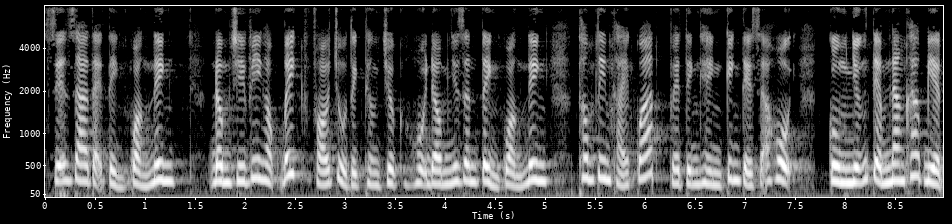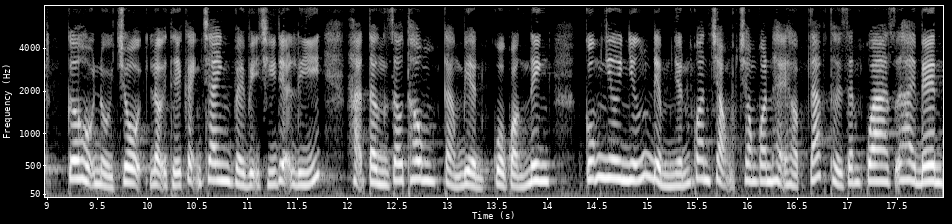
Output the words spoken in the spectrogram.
diễn ra tại tỉnh Quảng Ninh, đồng chí Vi Ngọc Bích, Phó Chủ tịch Thường trực Hội đồng Nhân dân tỉnh Quảng Ninh, thông tin khái quát về tình hình kinh tế xã hội cùng những tiềm năng khác biệt, cơ hội nổi trội, lợi thế cạnh tranh về vị trí địa lý, hạ tầng giao thông, cảng biển của Quảng Ninh, cũng như những điểm nhấn quan trọng trong quan hệ hợp tác thời gian qua giữa hai bên.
